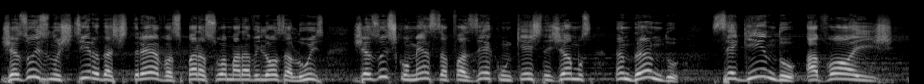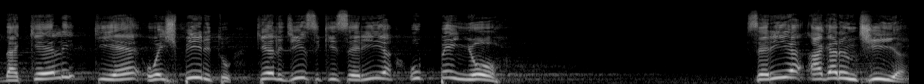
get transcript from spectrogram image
Jesus nos tira das trevas para a sua maravilhosa luz. Jesus começa a fazer com que estejamos andando, seguindo a voz daquele que é o Espírito, que ele disse que seria o penhor, seria a garantia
